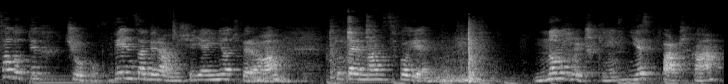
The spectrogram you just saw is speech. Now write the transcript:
co do tych ciuchów. Więc zabieramy się, ja jej nie otwierałam. Tutaj mam swoje nożyczki, jest paczka,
